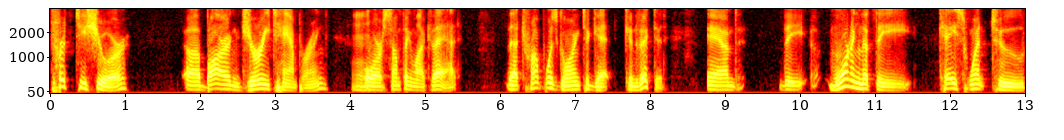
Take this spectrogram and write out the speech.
pretty sure, uh, barring jury tampering Mm. or something like that, that Trump was going to get convicted. And the morning that the case went to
